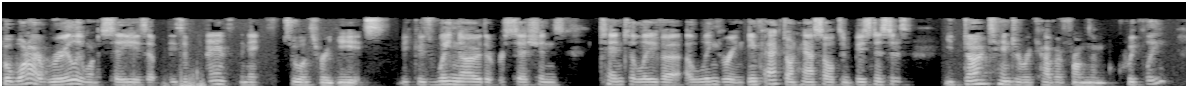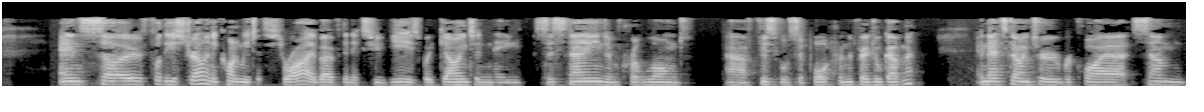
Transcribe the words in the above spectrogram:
But what I really want to see is a, is a plan for the next two or three years, because we know that recessions tend to leave a, a lingering impact on households and businesses. You don't tend to recover from them quickly. And so for the Australian economy to thrive over the next few years, we're going to need sustained and prolonged uh, fiscal support from the federal government. And that's going to require some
